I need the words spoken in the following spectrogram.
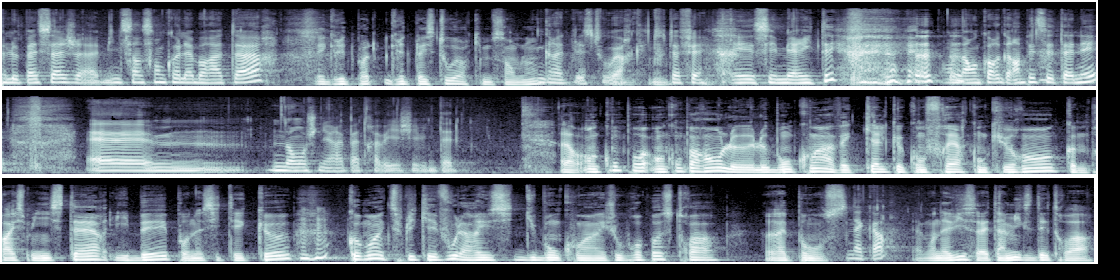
le passage à 1500 collaborateurs. Et Great, Place to Work, il me semble. Hein. Great Place to Work, tout à fait. Et c'est mérité. On a encore grimpé cette année. Euh, non, je n'irai pas travailler chez Vinted. Alors, en, comparant le, Bon Coin avec quelques confrères concurrents, comme Price Minister, eBay, pour ne citer que, mhm. comment expliquez-vous la réussite du Bon Coin? Et je vous propose trois réponse. D'accord. À mon avis, ça va être un mix des trois.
